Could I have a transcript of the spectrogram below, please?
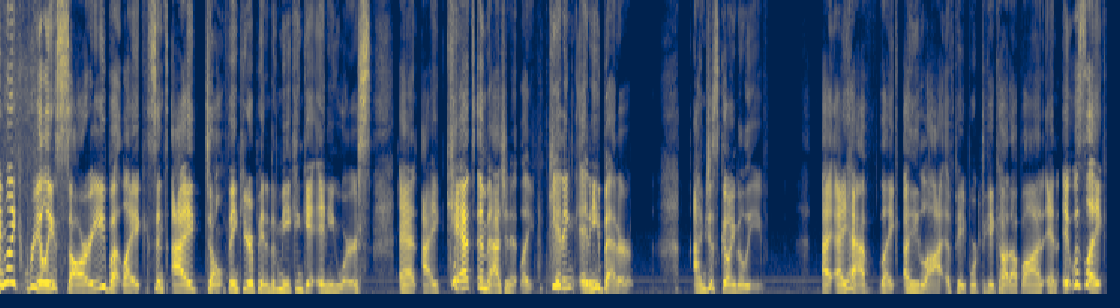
I'm like really sorry, but like since I don't think your opinion of me can get any worse and I can't imagine it like getting any better, I'm just going to leave. I, I have like a lot of paperwork to get caught up on, and it was like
